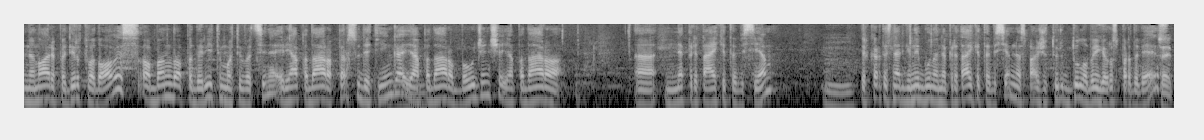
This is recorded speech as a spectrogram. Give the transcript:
nenori padirbti vadovais, o bando padaryti motivacinę ir ją padaro per sudėtingą, mhm. ją padaro baudžiančią, ją padaro uh, nepritaikytą visiems Mhm. Ir kartais netgi jinai būna nepritaikyta visiems, nes, pavyzdžiui, turiu du labai gerus pardavėjus. Taip.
